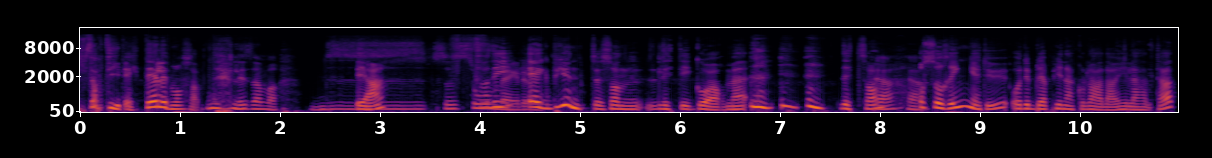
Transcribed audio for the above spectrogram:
samtidig. Det er litt morsomt. Det er litt bare Ja. Så Fordi zoomer jeg det ut. jeg begynte sånn litt i går med litt sånn, Ja, ja. og så ringer du, og det blir pina colada i hele tatt.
